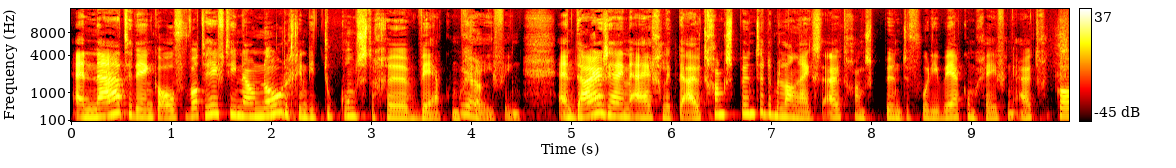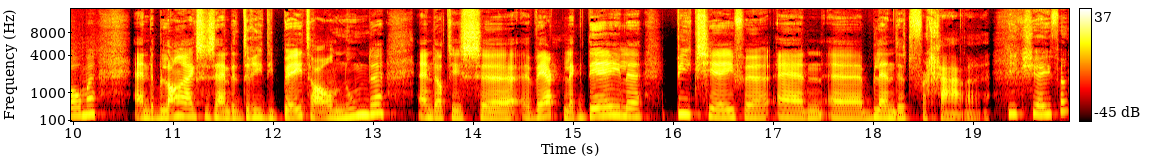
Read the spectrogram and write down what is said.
En na te denken over wat heeft hij nou nodig in die toekomstige werkomgeving. Ja. En daar zijn eigenlijk de uitgangspunten, de belangrijkste uitgangspunten voor die werkomgeving uitgekomen. En de belangrijkste zijn de drie die Peter al noemde. En dat is uh, werkplek delen, peakshaven en blended vergaderen. Peakshaven?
